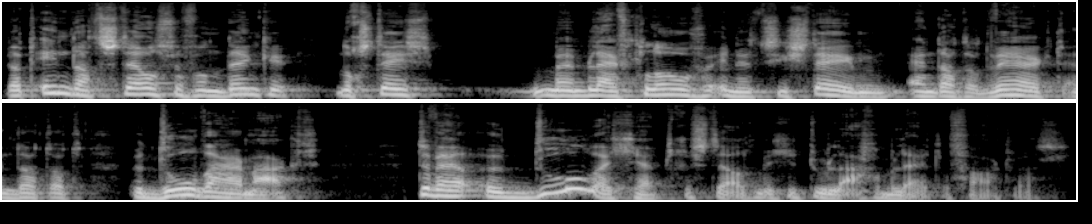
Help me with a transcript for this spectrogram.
dat in dat stelsel van denken nog steeds men blijft geloven in het systeem en dat het werkt en dat dat het doel waarmaakt, terwijl het doel wat je hebt gesteld met je toelagenbeleid al fout was.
